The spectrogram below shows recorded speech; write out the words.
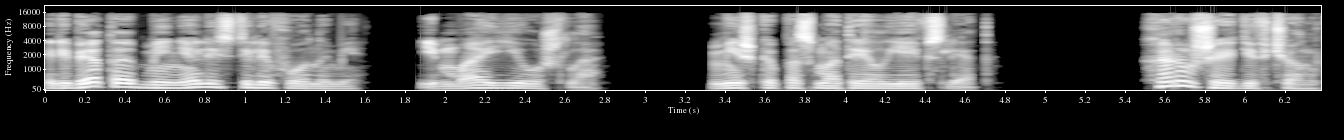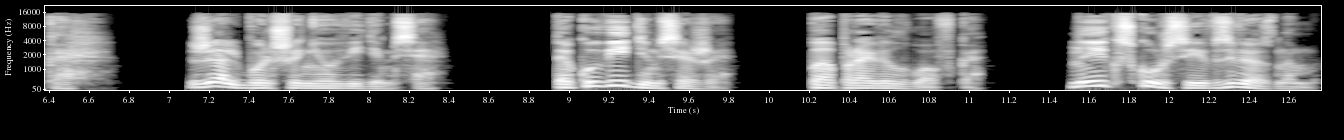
Ребята обменялись телефонами, и Майя ушла. Мишка посмотрел ей вслед. «Хорошая девчонка. Жаль, больше не увидимся». «Так увидимся же», — поправил Вовка. «На экскурсии в Звездном».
